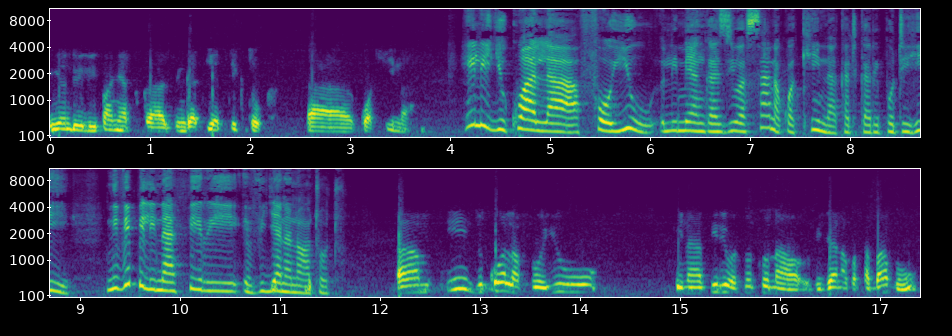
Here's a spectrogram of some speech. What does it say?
Hiyo ndio ilifanya tukazingatia TikTok uh, kwa kina. Hili jukwaa la For You limeangaziwa sana kwa kina katika ripoti hii. Ni vipi linaathiri vijana na watoto? Um, hii jukwaa la For You inaathiri watoto na vijana kwa sababu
